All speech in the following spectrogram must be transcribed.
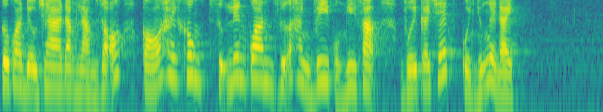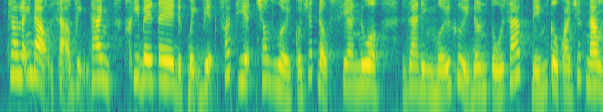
Cơ quan điều tra đang làm rõ có hay không sự liên quan giữa hành vi của nghi phạm với cái chết của những người này. Theo lãnh đạo xã Vĩnh Thanh, khi BT được bệnh viện phát hiện trong người có chất độc cyanua, gia đình mới gửi đơn tố giác đến cơ quan chức năng.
